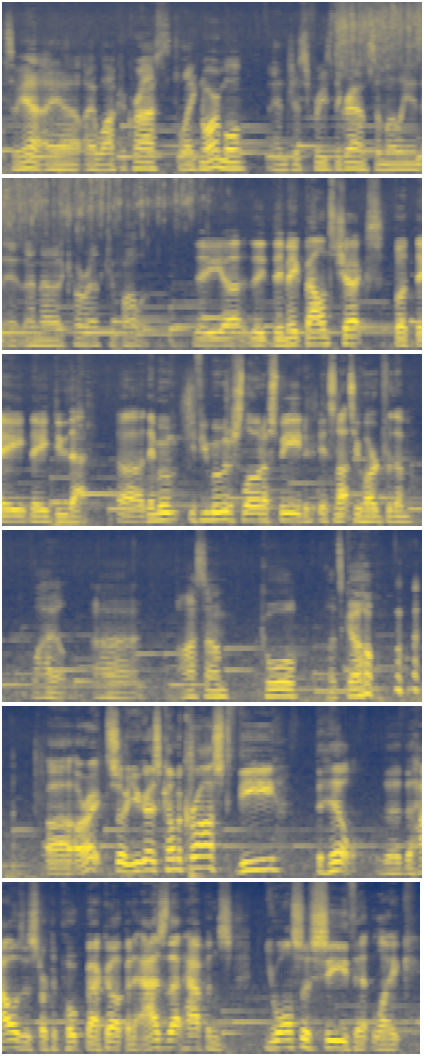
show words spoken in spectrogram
So yeah, I uh, I walk across like normal and just freeze the ground so Mullion and, and uh, Kilrath can follow. They, uh, they they make balance checks, but they they do that. Uh, they move if you move at a slow enough speed, it's not too hard for them. Wild. Uh, awesome. Cool. Let's go. Uh, all right, so you guys come across the the hill. The the houses start to poke back up, and as that happens, you also see that like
